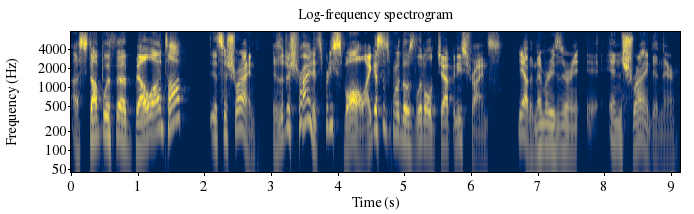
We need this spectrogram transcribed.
a stump with a bell on top. It's a shrine. Is it a shrine? It's pretty small. I guess it's one of those little Japanese shrines. Yeah, the memories are enshrined in there.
